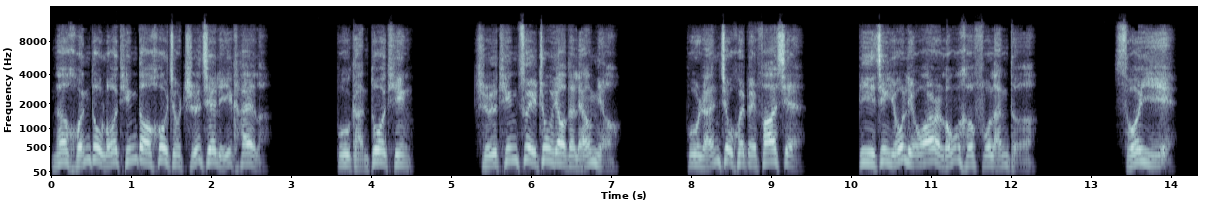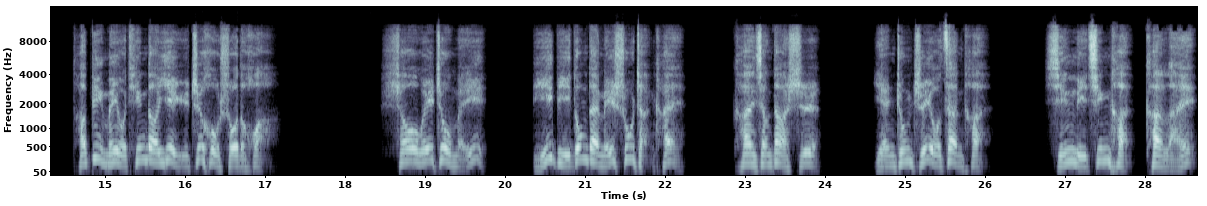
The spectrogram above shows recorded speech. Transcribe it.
那魂斗罗听到后就直接离开了，不敢多听，只听最重要的两秒，不然就会被发现。毕竟有柳二龙和弗兰德，所以他并没有听到夜雨之后说的话。稍微皱眉，比比东黛眉舒展开，看向大师，眼中只有赞叹，心里轻叹：看来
